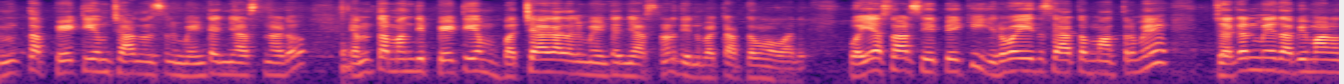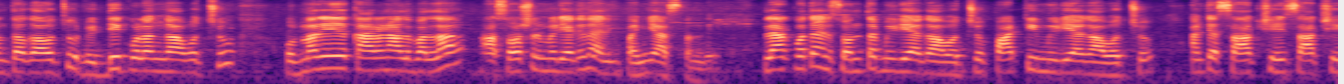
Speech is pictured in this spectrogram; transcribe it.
ఎంత పేటీఎం ఛానల్స్ని మెయింటైన్ చేస్తున్నాడో ఎంతమంది పేటీఎం బచ్చాగాలని మెయింటైన్ చేస్తున్నాడో దీన్ని బట్టి అర్థం అవ్వాలి. వైఎస్ఆర్సీపీకి ఇరవై ఐదు శాతం మాత్రమే జగన్ మీద అభిమానంతో కావచ్చు రెడ్డి కులం కావచ్చు మరి కారణాల వల్ల ఆ సోషల్ మీడియా అనేది ఆయనకి పనిచేస్తుంది. లేకపోతే ఆయన సొంత మీడియా కావచ్చు పార్టీ మీడియా కావచ్చు అంటే సాక్షి సాక్షి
